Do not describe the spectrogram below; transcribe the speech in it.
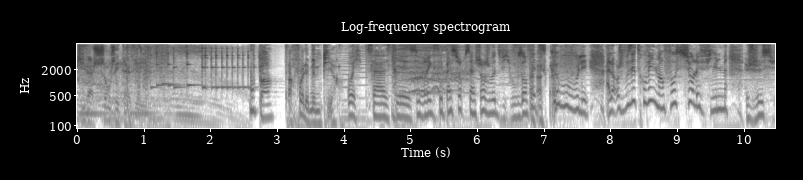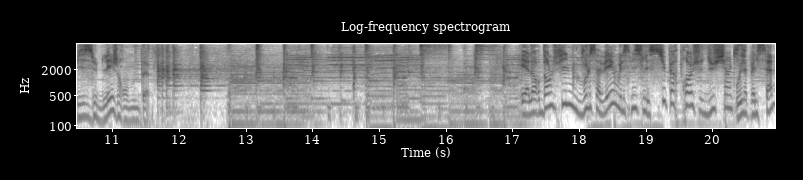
qui va changer ta vie. Ou pas. Parfois les mêmes pires. Oui, ça c'est c'est vrai que c'est pas sûr que ça change votre vie. Vous en faites ce que vous voulez. Alors je vous ai trouvé une info sur le film Je suis une légende. Et alors dans le film, vous le savez, Will Smith il est super proche du chien qui Oui. s'appelle Sam.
